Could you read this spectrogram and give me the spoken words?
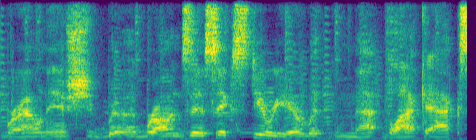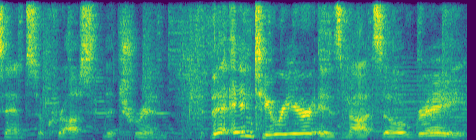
brownish, br- bronzes exterior with matte black accents across the trim. The interior is not so great.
